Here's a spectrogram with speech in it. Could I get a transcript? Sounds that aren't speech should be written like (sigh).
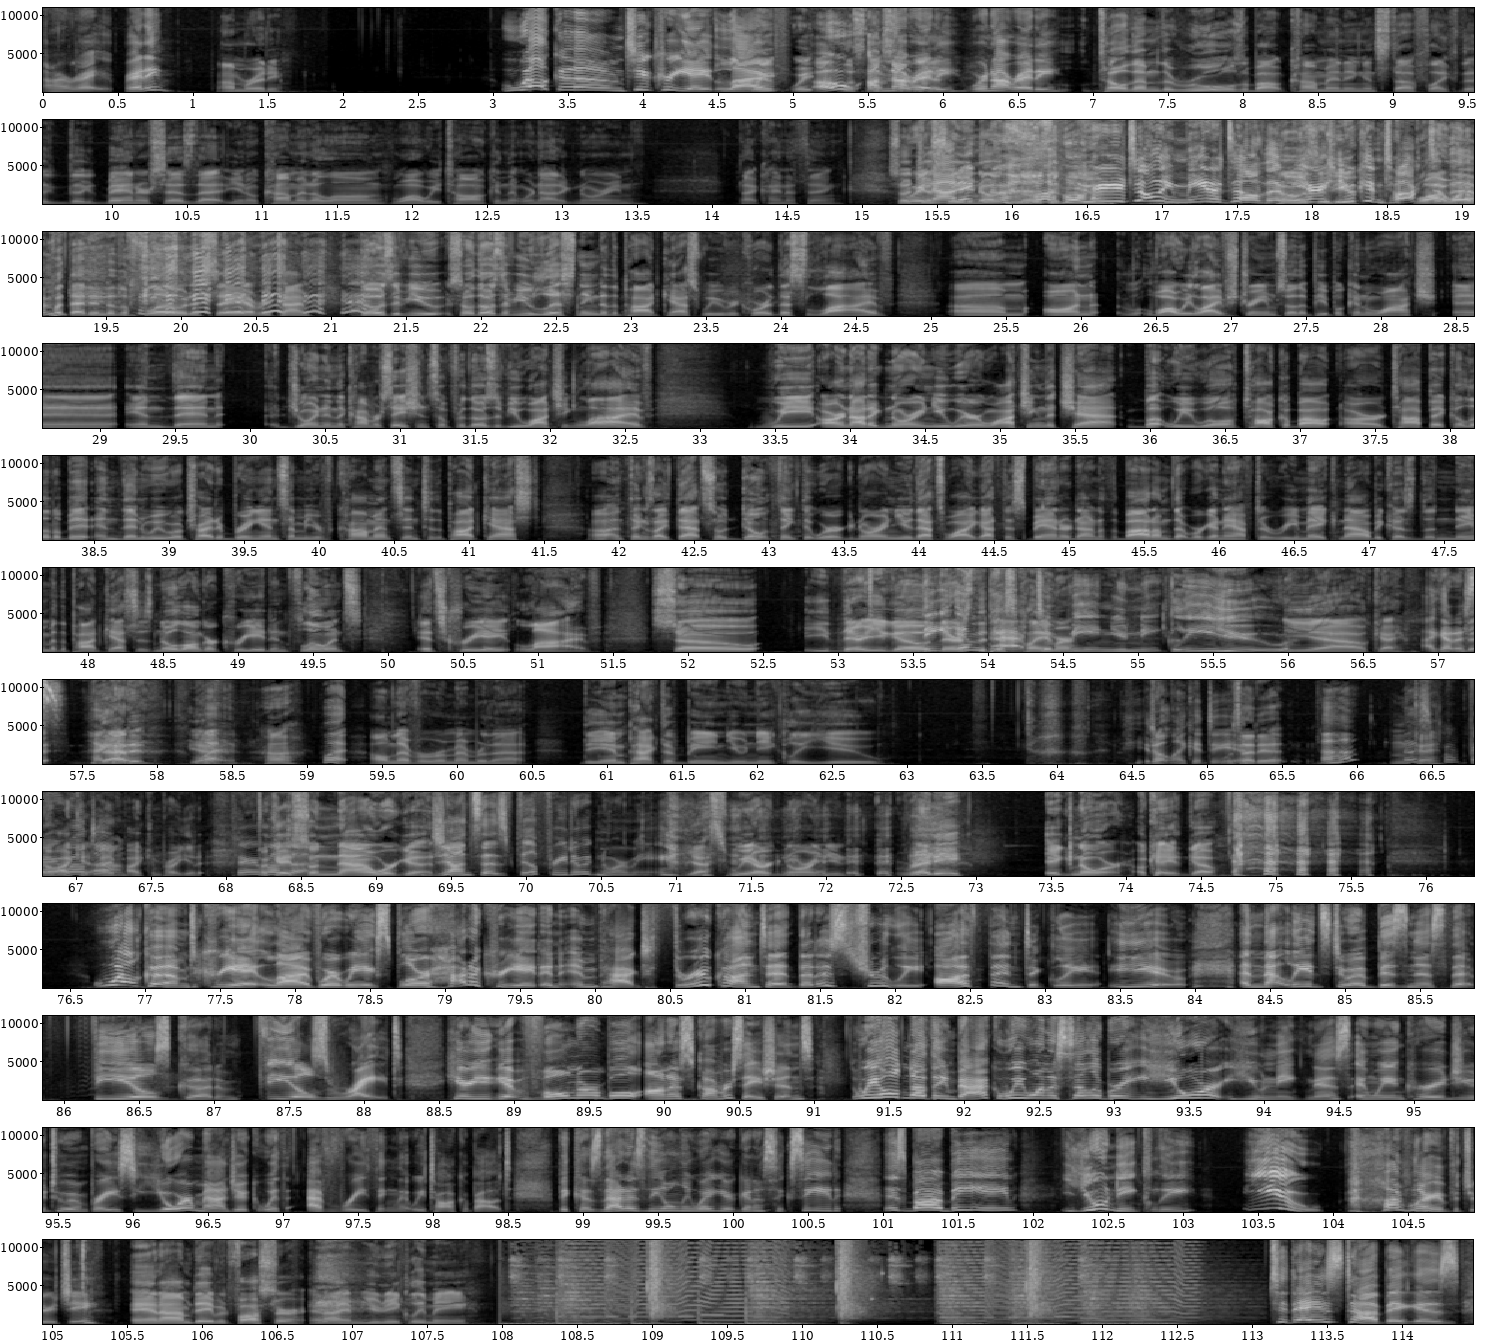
All right, ready? I'm ready. Welcome to Create Live. Wait, wait, oh, not I'm not start yet. ready. We're not ready. Tell them the rules about commenting and stuff. Like the, the banner says that, you know, comment along while we talk and that we're not ignoring that kind of thing. So We're just so you know, igno- those of (laughs) Why are you telling me to tell them? Of you can talk well, to I them. want to put that into the flow to say every (laughs) time. Those of you, so those of you listening to the podcast, we record this live um, on while we live stream so that people can watch and, and then join in the conversation. So for those of you watching live, we are not ignoring you. We are watching the chat, but we will talk about our topic a little bit, and then we will try to bring in some of your comments into the podcast uh, and things like that. So don't think that we're ignoring you. That's why I got this banner down at the bottom that we're going to have to remake now because the name of the podcast is no longer Create Influence, it's Create Live. So there you go. the There's the disclaimer. of being uniquely you. yeah, okay. I gotta. Th- I that gotta. is- yeah. What? Huh? What? I'll never remember that. The impact of being uniquely you. (laughs) You don't like it, do you? Was that it? Uh huh. Okay. No, I well can. I. I can probably get it. Very well okay, so now we're good. John says, "Feel free to ignore me." yes, we are ignoring you. (laughs) Ready? Ignore. Okay, go. (laughs) Welcome to Create Live, where we explore how to create an impact through content that is truly, authentically you. And that leads to a business that feels good and feels right. Here you get vulnerable, honest conversations. We hold nothing back. We want to celebrate your uniqueness and we encourage you to embrace your magic with everything that we talk about because that is the only way you're going to succeed is by being uniquely you. (laughs) I'm Luria Petrucci. And I'm David Foster, and I am uniquely me. Today's topic is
